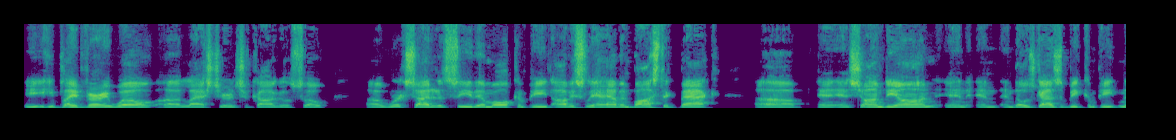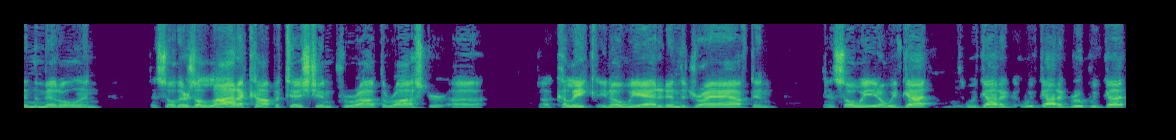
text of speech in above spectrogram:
he, he played very well uh, last year in Chicago. So uh, we're excited to see them all compete. Obviously, having Bostic back uh, and, and Shaun Dion and, and and those guys will be competing in the middle, and and so there's a lot of competition throughout the roster. Uh, uh, Khaleke, you know, we added in the draft, and and so we you know we've got we've got a we've got a group we've got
